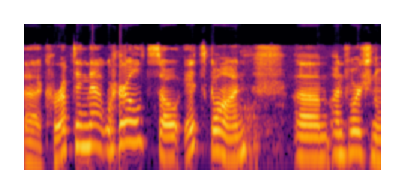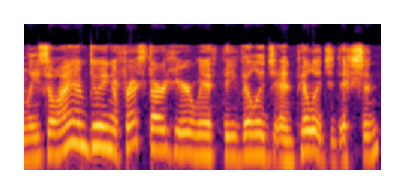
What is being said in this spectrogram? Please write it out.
uh, corrupting that world, so it's gone um, unfortunately. So I am doing a fresh start here with the Village and Pillage edition.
